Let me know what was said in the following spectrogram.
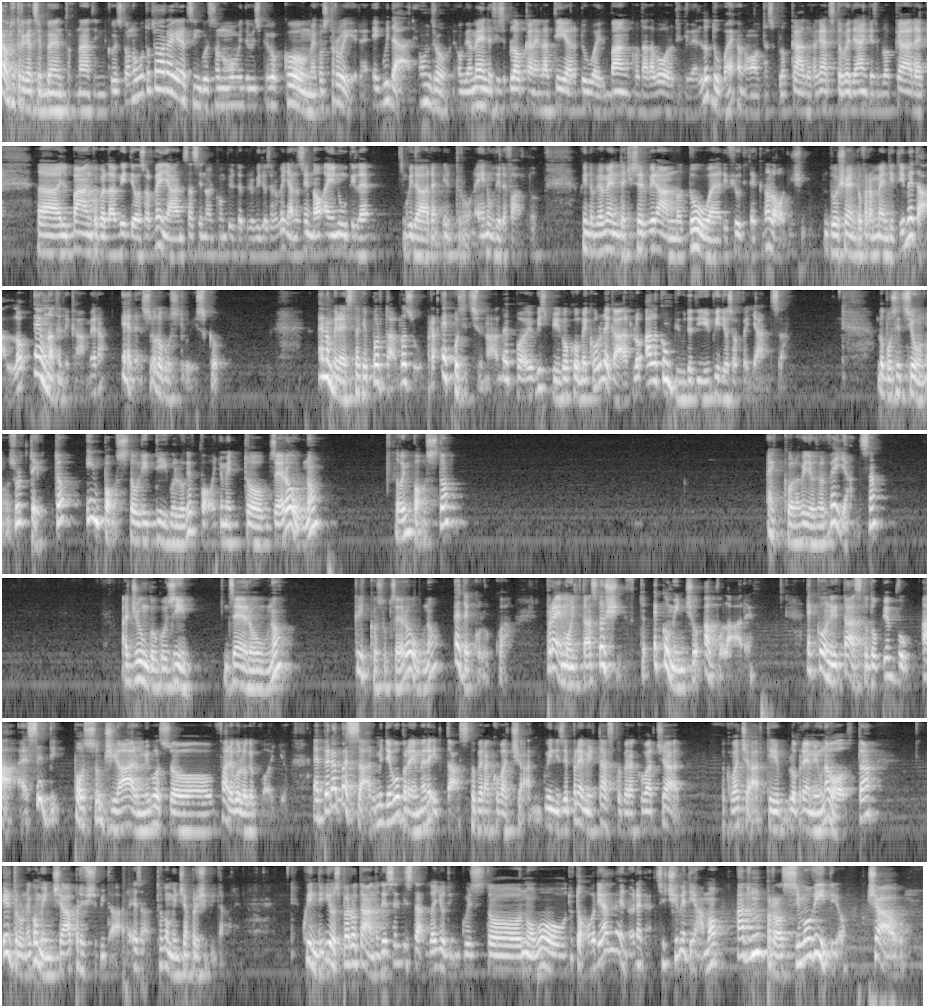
Ciao a tutti ragazzi e bentornati in questo nuovo tutorial. Ragazzi, in questo nuovo video vi spiego come costruire e guidare un drone. Ovviamente si sblocca nella tier 2 il banco da lavoro di livello 2 e una volta sbloccato ragazzi dovete anche sbloccare uh, il banco per la videosorveglianza. Se no il computer per videosorveglianza. Se no è inutile guidare il drone, è inutile farlo. Quindi ovviamente ci serviranno due rifiuti tecnologici 200 frammenti di metallo e una telecamera e adesso lo costruisco e non mi resta che portarlo sopra e posizionarlo e poi vi spiego come collegarlo al computer di videosorveglianza. Lo posiziono sul tetto, imposto l'id quello che voglio, metto 01, lo imposto, ecco la videosorveglianza, aggiungo così 01, clicco su 01 ed eccolo qua. Premo il tasto Shift e comincio a volare. E con il tasto WASD posso girarmi, posso fare quello che voglio. E per abbassarmi devo premere il tasto per accovacciarmi. Quindi se premi il tasto per accovacciarti, lo premi una volta, il drone comincia a precipitare. Esatto, comincia a precipitare. Quindi io spero tanto di esservi stato d'aiuto in questo nuovo tutorial e noi ragazzi ci vediamo ad un prossimo video. Ciao!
